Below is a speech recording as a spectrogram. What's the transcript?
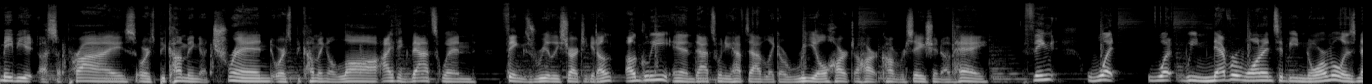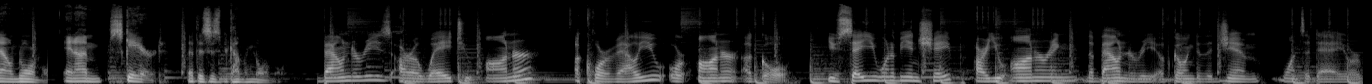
maybe a surprise or it's becoming a trend or it's becoming a law, I think that's when things really start to get u- ugly and that's when you have to have like a real heart-to-heart conversation of hey, thing what what we never wanted to be normal is now normal and I'm scared that this is becoming normal. Boundaries are a way to honor a core value or honor a goal. You say you want to be in shape. Are you honoring the boundary of going to the gym once a day or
